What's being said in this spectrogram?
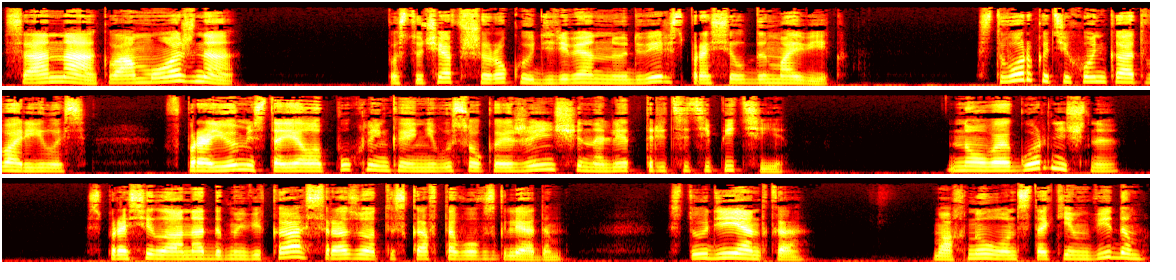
«Санна, к вам можно?» Постучав в широкую деревянную дверь, спросил дымовик. Створка тихонько отворилась. В проеме стояла пухленькая невысокая женщина лет тридцати пяти. «Новая горничная?» — спросила она домовика, сразу отыскав того взглядом. «Студентка!» — махнул он с таким видом,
